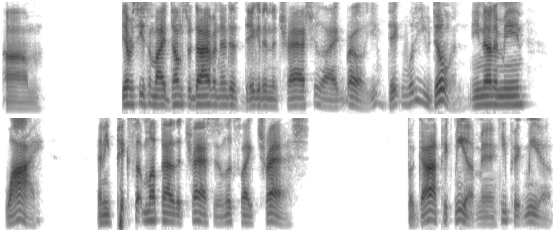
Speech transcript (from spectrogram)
um, you ever see somebody dumpster diving? They're just digging in the trash. You're like, bro, you dig? What are you doing? You know what I mean? Why? And he picks something up out of the trash and it looks like trash. But God picked me up, man. He picked me up.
